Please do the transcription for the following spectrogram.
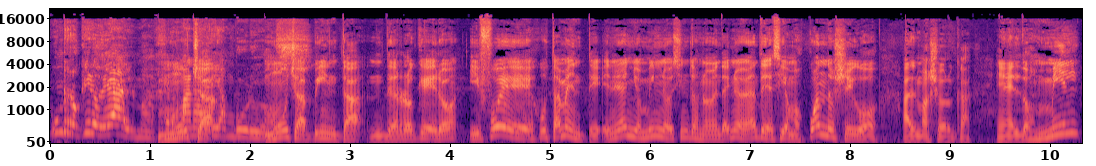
Un rockero de alma, Germán mucha, Adrián Burgos. Mucha pinta de rockero y fue justamente en el año 1999, antes decíamos, ¿cuándo llegó al Mallorca? En el 2000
